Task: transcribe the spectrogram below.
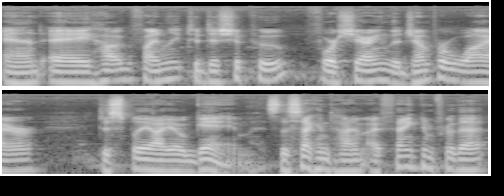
And a hug finally to Dishapu for sharing the jumper wire display IO game. It's the second time I've thanked him for that,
